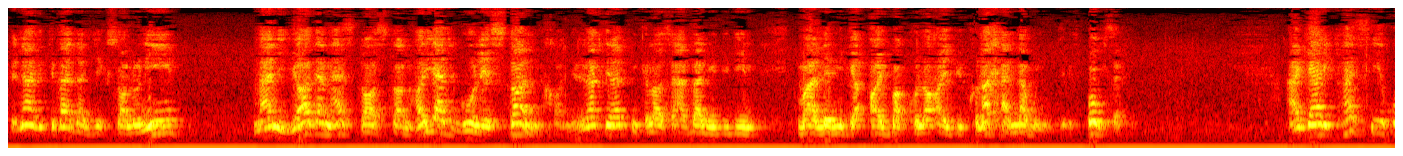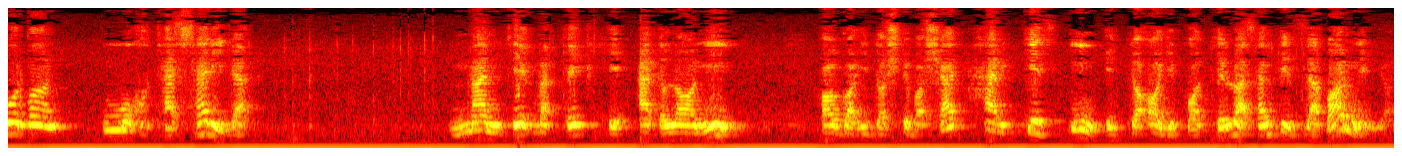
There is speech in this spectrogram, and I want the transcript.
به نحوی که بعد از یک سال و نیم من یادم هست داستانهایی از گلستان می‌خوان یعنی وقتی رفتیم کلاس اول می‌دیدیم معلم میگه آی با کلا آی بی کلا گرفت بگذاریم. اگر کسی قربان مختصری در منطق و فکر اقلانی آگاهی داشته باشد هرگز این ادعای باطل رو اصلا به زبان نمیاره.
